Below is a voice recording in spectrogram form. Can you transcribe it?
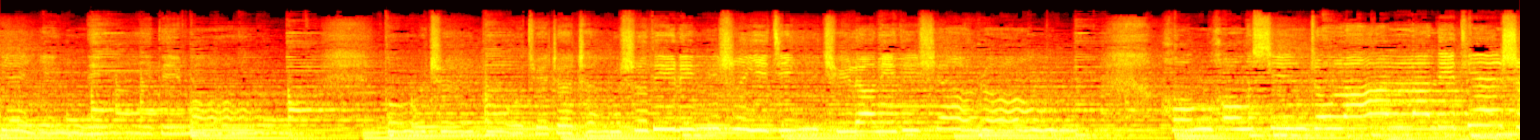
牵引你的梦，不知不觉，这城市的历史已记取了你的笑容。红红心中，蓝蓝的天，是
